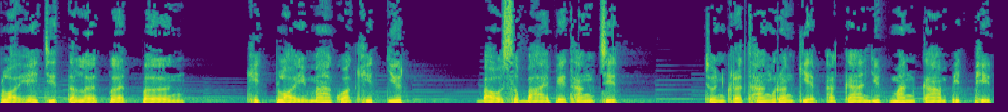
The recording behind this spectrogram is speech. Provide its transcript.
ปล่อยให้จิตเตลิดเปิดเปิง คิดปล่อยมากกว่าคิดยึด เบาสบายไปทั้งจิต จนกระทั่งรังเกียจอาการยึดมั่นกามผิดผิด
